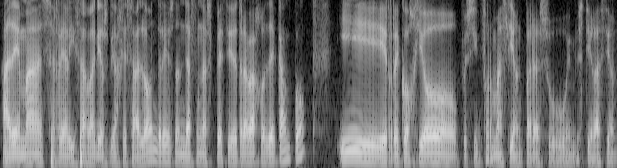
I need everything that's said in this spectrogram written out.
Además, realiza varios viajes a Londres, donde hace una especie de trabajo de campo y recogió pues, información para su investigación.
